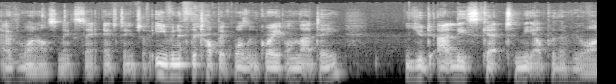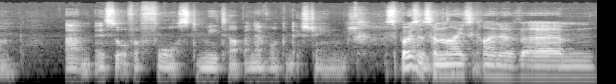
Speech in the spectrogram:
everyone else and exchange, exchange stuff. Even if the topic wasn't great on that day, you'd at least get to meet up with everyone. Um, it's sort of a forced meet up and everyone can exchange. I suppose it's a nice kind of um,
